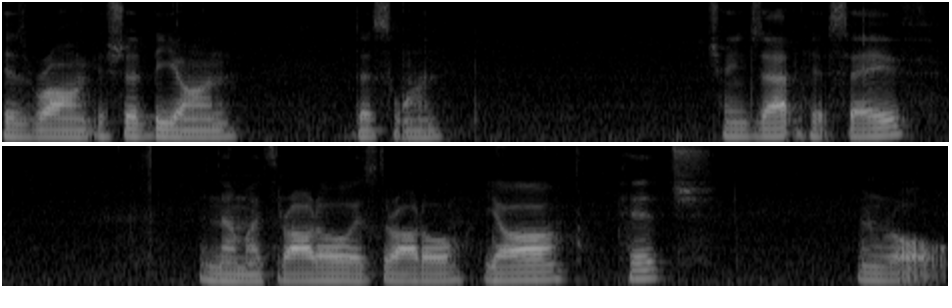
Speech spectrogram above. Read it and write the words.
is wrong. It should be on this one. Change that, hit save. And now my throttle is throttle, yaw, pitch, and roll.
